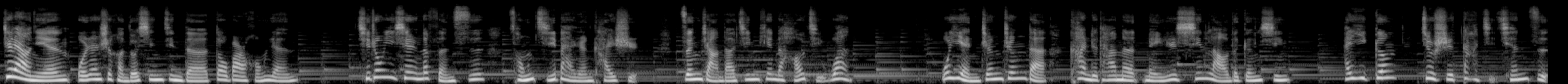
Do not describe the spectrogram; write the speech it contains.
这两年，我认识很多新晋的豆瓣红人，其中一些人的粉丝从几百人开始，增长到今天的好几万。我眼睁睁地看着他们每日辛劳的更新。还一更就是大几千字，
